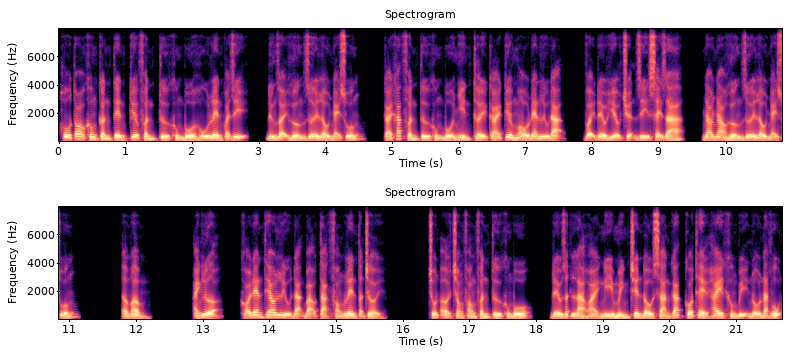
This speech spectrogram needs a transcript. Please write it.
Hô to không cần tên kia phần tử khủng bố hú lên quái dị, đứng dậy hướng dưới lầu nhảy xuống, cái khác phần tử khủng bố nhìn thấy cái kia màu đen lựu đạn, vậy đều hiểu chuyện gì xảy ra, nhao nhao hướng dưới lầu nhảy xuống. ầm ầm, ánh lửa, khói đen theo lựu đạn bạo tạc phóng lên tận trời. Trốn ở trong phòng phần tử khủng bố, đều rất là hoài nghi mình trên đầu sàn gác có thể hay không bị nổ nát vụn.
